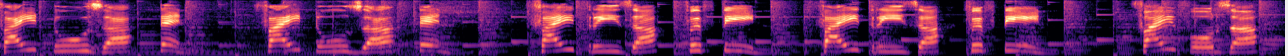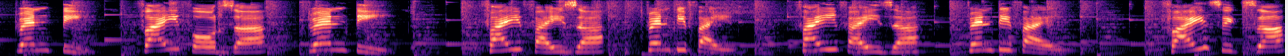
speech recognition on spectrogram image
5 twos are 10. 5 twos are 10. 5 threes are 15. 5 threes are 15. 5 fours are 20. 5 fours are 20. 5 fives are 25. 5 fives are 25. 5 six are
